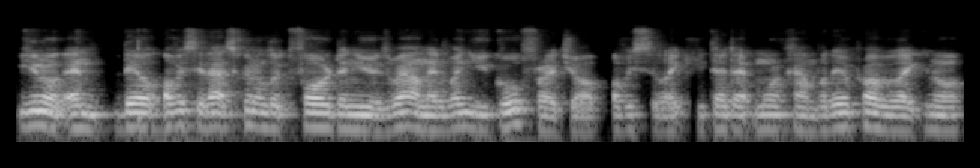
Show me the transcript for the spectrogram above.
you know, and they'll obviously that's going to look forward in you as well. And then when you go for a job, obviously, like you did at Morecambe, they're probably like, you know,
